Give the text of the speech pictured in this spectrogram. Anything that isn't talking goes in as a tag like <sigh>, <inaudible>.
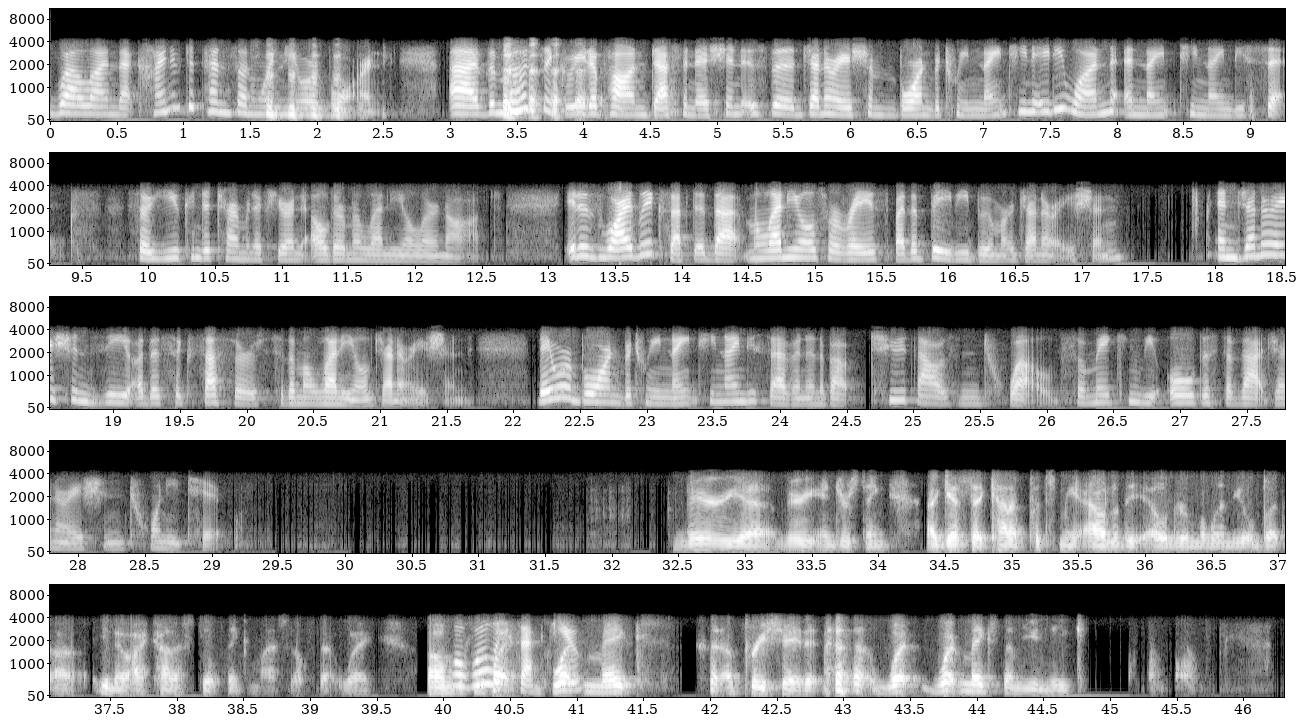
Well, and that kind of depends on when you were <laughs> born. Uh, the most agreed upon definition is the generation born between 1981 and 1996. So you can determine if you're an elder millennial or not. It is widely accepted that millennials were raised by the baby boomer generation, and Generation Z are the successors to the millennial generation. They were born between 1997 and about 2012, so making the oldest of that generation 22. Very uh, very interesting. I guess that kind of puts me out of the elder millennial, but uh, you know I kind of still think of myself that way. Um, well, we'll what, accept what you. makes <laughs> appreciate it. <laughs> what what makes them unique?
